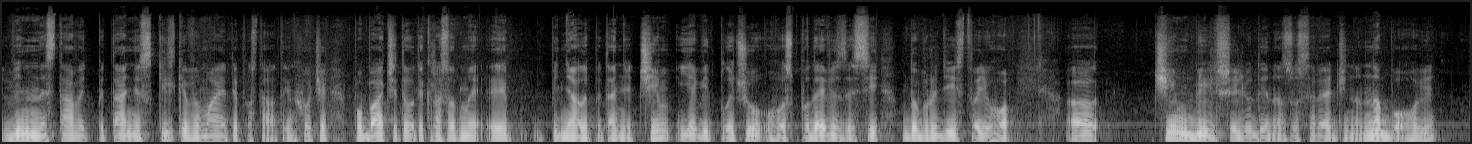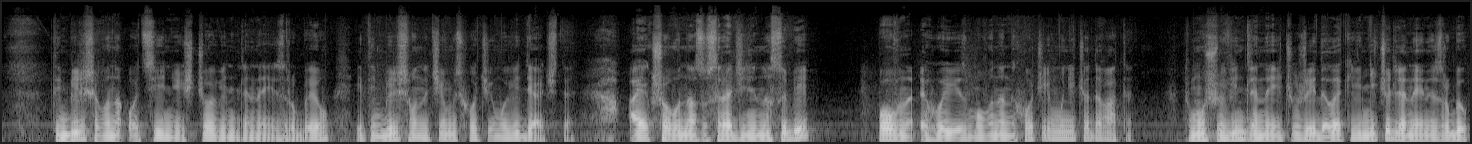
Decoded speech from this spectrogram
він не ставить питання, скільки ви маєте поставити. Він хоче побачити, от якраз от ми е, підняли питання, чим я відплачу Господеві за всі добродійства Його. Е, Чим більше людина зосереджена на Богові, тим більше вона оцінює, що він для неї зробив, і тим більше вона чимось хоче йому віддячити. А якщо вона зосереджена на собі, повна егоїзму, вона не хоче йому нічого давати. Тому що він для неї чужий, далекий, він нічого для неї не зробив,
